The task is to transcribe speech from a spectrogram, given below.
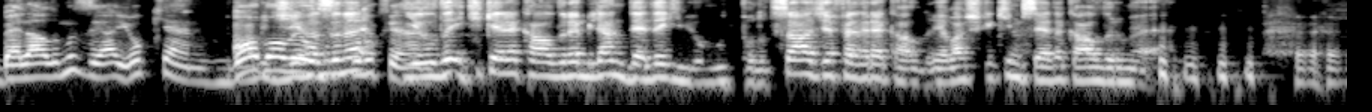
belalımız ya yok yani. Bol Abi bol cihazını yani. yılda iki kere kaldırabilen dede gibi Umut Bulut. Sadece Fener'e kaldırıyor. Başka kimseye de kaldırmıyor. yani.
